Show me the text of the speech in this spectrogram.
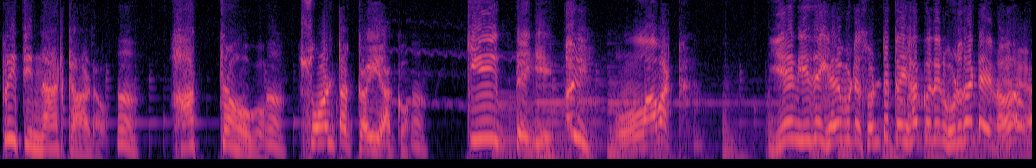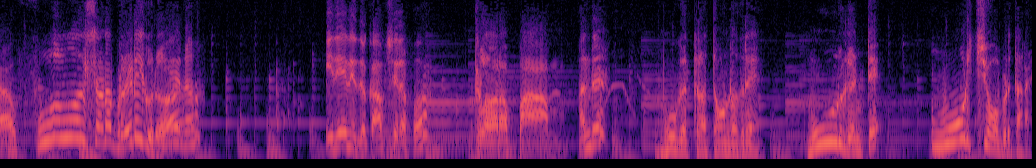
ಪ್ರೀತಿ ನಾಟಕ ಆಡು. ಹ. ಹತ್ರ ಹೋಗು. ಸೊಂಟ ಕೈ ಹಾಕೋ. ಕೀ ತೆಗಿ. ಲವಟ್. ಲವಕ್ ಏನ್ ಈಸಿಯಾಗಿ ಹೇಳ್ಬಿಟ್ಟೆ ಸೊಂಟ ಕೈ ಹಾಕೋದೇನು ಹುಡುಗಾಟ ಏನು? ಫುಲ್ ಸಡಪ್ ರೆಡಿ ಗುರು. ಏನು? ಇದೇನಿದು ಕಾಫ್ ಸಿರಪ್ ಕ್ಲೋರಪಾಮ್ ಅಂದ್ರೆ? ಮೂಗತ್ರ ತಗೊಂಡೋದ್ರೆ ಮೂರು ಗಂಟೆ ಮೂರ್ಛೆ ಹೋಗ್ಬಿಡ್ತಾರೆ.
